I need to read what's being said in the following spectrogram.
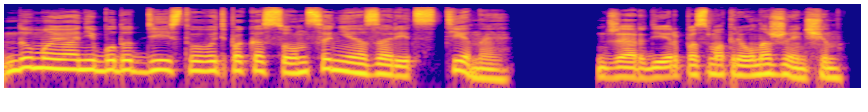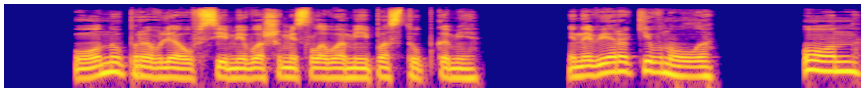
«Думаю, они будут действовать, пока солнце не озарит стены». Джардир посмотрел на женщин. «Он управлял всеми вашими словами и поступками». Инавера кивнула. «Он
